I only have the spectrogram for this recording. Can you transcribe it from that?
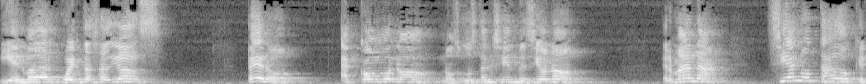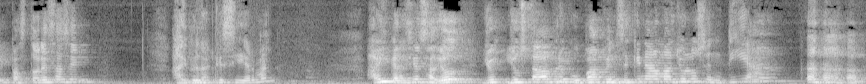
y él va a dar cuentas a Dios. Pero, ¿a cómo no? ¿Nos gusta el chisme, sí o no? Hermana, ¿sí ha notado que el pastor es así? Ay, ¿verdad que sí, hermano? Ay, gracias a Dios. Yo, yo estaba preocupado, pensé que nada más yo lo sentía.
